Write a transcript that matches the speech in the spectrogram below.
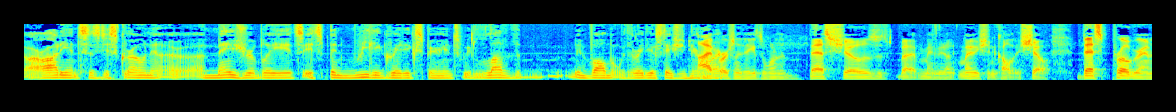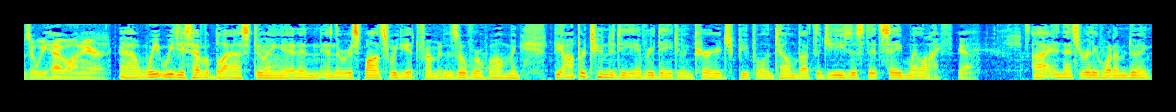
our audience has just grown uh, immeasurably. It's it's been really great experience. We love the involvement with the radio station here. I Mark. personally think it's one of the best shows, but maybe maybe we shouldn't call it a show. Best programs that we have on air. Yeah, we, we just have a blast doing it, and, and the response we get from it is overwhelming. The opportunity every day to encourage people and tell them about the Jesus that saved my life. Yeah. Uh, and that's really what I'm doing.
